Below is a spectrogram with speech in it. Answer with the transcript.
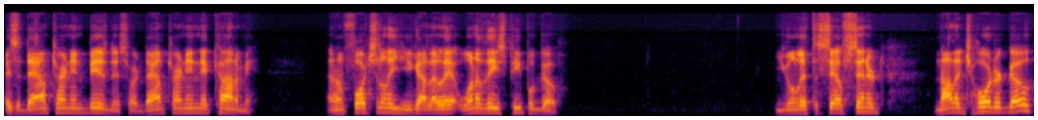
There's a downturn in business or a downturn in the economy. And unfortunately, you got to let one of these people go. You going to let the self centered knowledge hoarder go?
